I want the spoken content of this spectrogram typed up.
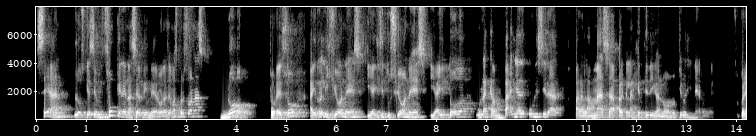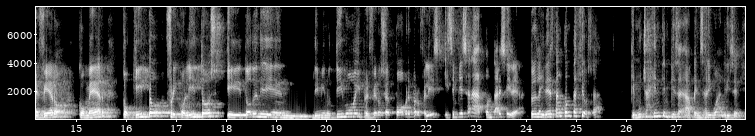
sean los que se enfoquen en hacer dinero. Las demás personas no. Por eso hay religiones y hay instituciones y hay toda una campaña de publicidad para la masa, para que la gente diga, no, no quiero dinero, Prefiero comer poquito, frijolitos y todo en, diminutivo y prefiero ser pobre pero feliz y se empiezan a contar esa idea. Entonces la idea es tan contagiosa que mucha gente empieza a pensar igual y dice,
